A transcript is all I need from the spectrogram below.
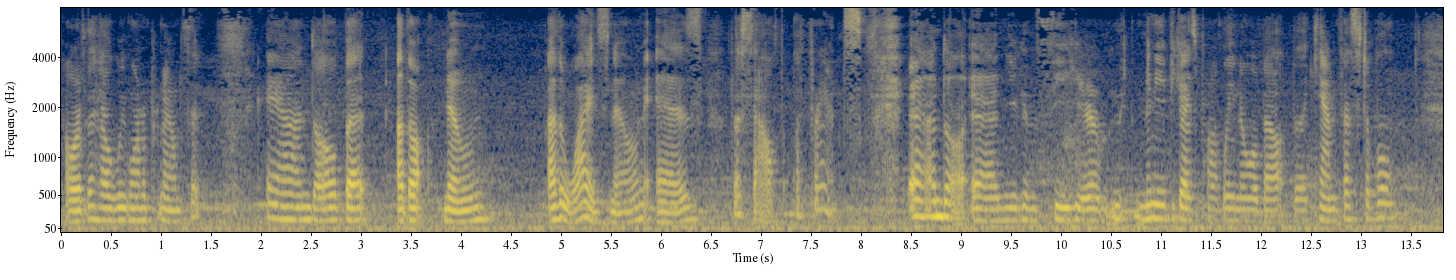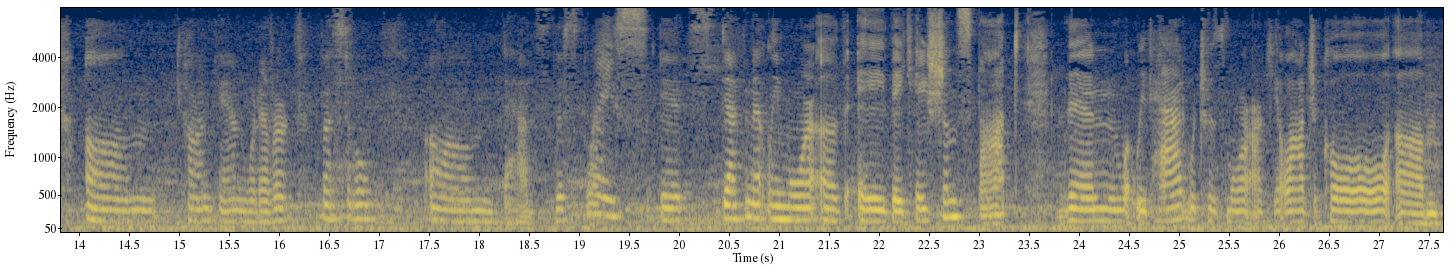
however the hell we want to pronounce it, and all but other known, otherwise known as the south of France. And uh, and you can see here, many of you guys probably know about the Cannes Festival, um, Cannes, Cannes, whatever festival um, that's this place. It's definitely more of a vacation spot than what we've had, which was more archaeological. Um,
